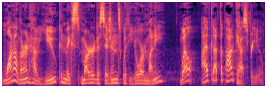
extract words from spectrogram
Want to learn how you can make smarter decisions with your money? Well, I've got the podcast for you.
